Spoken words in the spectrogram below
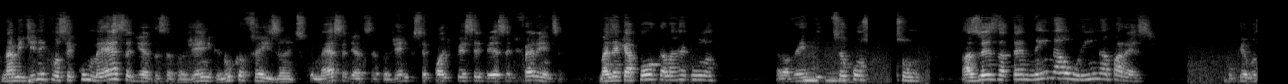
na medida que você começa a dieta cetogênica, nunca fez antes, começa a dieta cetogênica, você pode perceber essa diferença. Mas daqui a pouco ela regula. Ela vem do seu consumo. Às vezes até nem na urina aparece. Porque você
